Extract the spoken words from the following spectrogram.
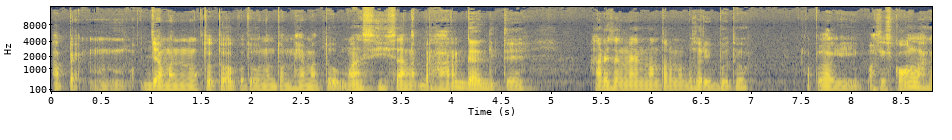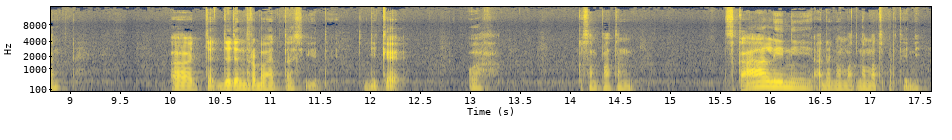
apa ya, zaman waktu itu aku tuh nonton hemat tuh masih sangat berharga gitu ya. Hari Senin nonton 15 ribu tuh apalagi masih sekolah kan. Uh, jajan terbatas gitu. Jadi kayak wah kesempatan sekali nih ada nomad-nomad seperti ini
